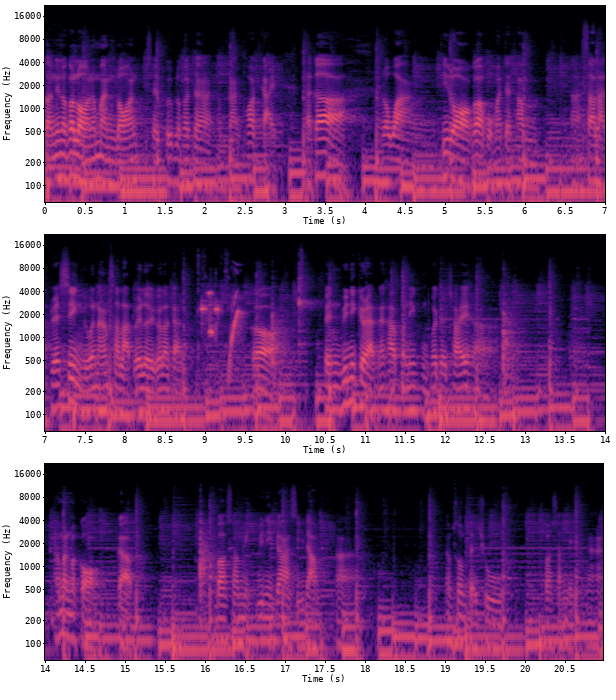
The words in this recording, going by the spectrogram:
ตอนนี้เราก็รอน้ำมันร้อนเสร็จปุ๊บเราก็จะทำการทอดไก่ แล้วก็ระหว่างที่รอก็ผมอาจจะทำสลัดเดรสซิ่งหรือว่าน้ำสลัดไว้เลยก็แล้วกัน ก็เป็นวินิกรตนะครับ วันนี้ผมก็จะใช้น้ำมันมะกอกกับบาซามิกวินิก้าสีดำ น้ำส้มสายชูบาซามิกนะฮะ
